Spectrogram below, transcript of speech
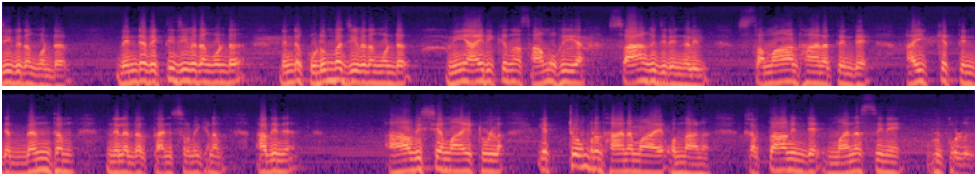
ജീവിതം കൊണ്ട് നിന്റെ വ്യക്തി ജീവിതം കൊണ്ട് നിന്റെ കുടുംബ ജീവിതം കൊണ്ട് നീ ആയിരിക്കുന്ന സാമൂഹിക സാഹചര്യങ്ങളിൽ സമാധാനത്തിന്റെ ഐക്യത്തിന്റെ ബന്ധം നിലനിർത്താൻ ശ്രമിക്കണം. അതിന് ആവശ്യമായിട്ടുള്ള ഏറ്റവും പ്രധാനമായ ഒന്നാണ് കർത്താവിന്റെ മനസ്സിനെ ഉൾക്കൊള്ളുക.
